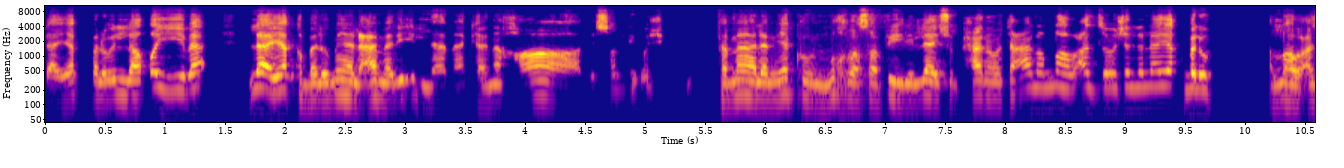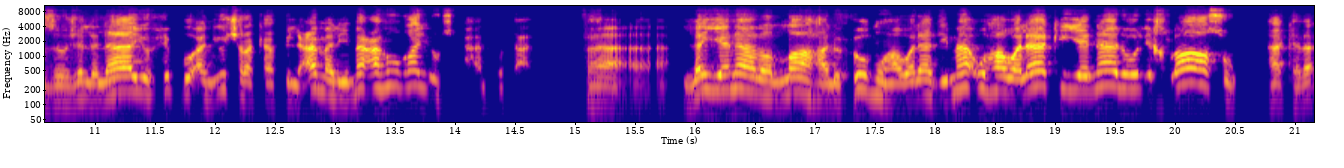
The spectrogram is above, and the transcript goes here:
لا يقبل إلا طيبا لا يقبل من العمل إلا ما كان خالصا لوجهه. فما لم يكن مخلصا فيه لله سبحانه وتعالى الله عز وجل لا يقبله. الله عز وجل لا يحب أن يشرك في العمل معه غيره سبحانه وتعالى. فلن ينال الله لحومها ولا دماؤها ولكن يناله الإخلاص. هكذا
